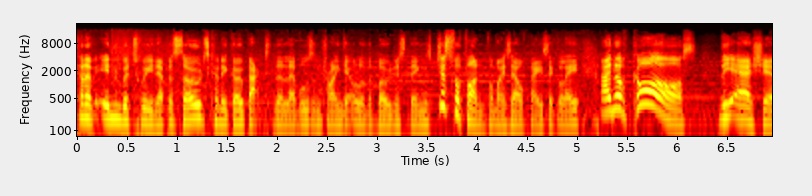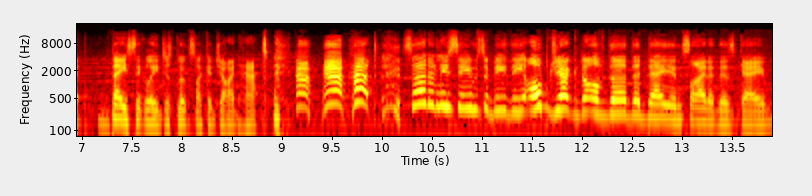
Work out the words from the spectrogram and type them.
kind of in between episodes, kind of go back to the levels and try and get all of the bonus things, just for fun for myself, basically. And of course, the airship basically just looks like a giant hat. hat certainly seems to be the object of the, the day inside of this game.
